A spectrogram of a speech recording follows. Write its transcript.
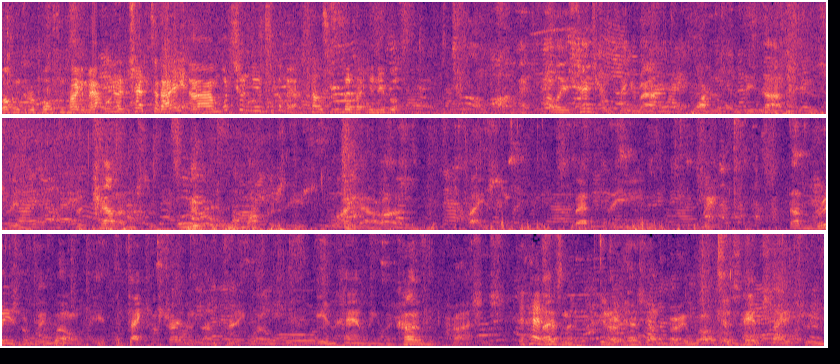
Welcome to the report from Tiger Mountain. We're going to chat today. Um, what's your new book about? Tell us a little bit about your new book. Well, the essential thing about what is to be done is the, the challenge that liberal democracies like our own face. That the done reasonably well. In fact, Australia's done pretty well in handling the COVID crisis. It has, hasn't it? You know, it has done very well compared, say, to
